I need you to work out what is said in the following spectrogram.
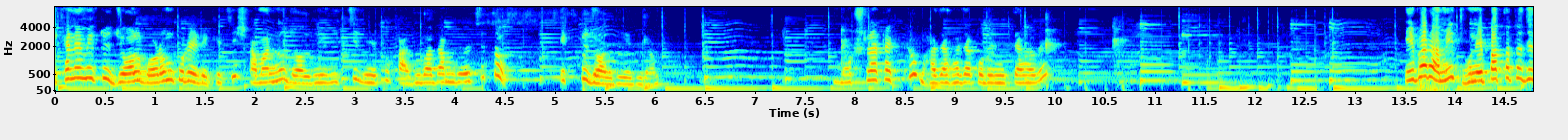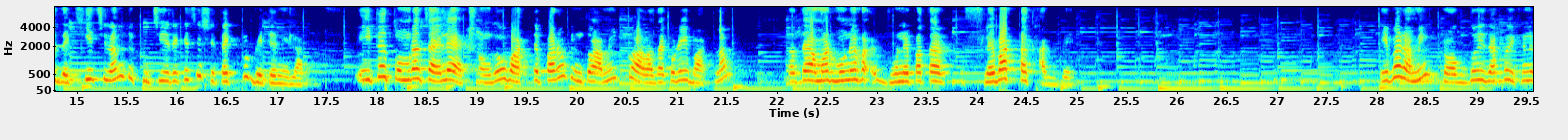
এখানে আমি একটু জল গরম করে রেখেছি, সামান্য জল দিয়ে দিচ্ছি, যেহেতু কাজু বাদাম রয়েছে তো, একটু জল দিয়ে দিলাম। মশলাটা একটু ভাজা ভাজা করে নিতে হবে। এবার আমি ধনে পাতাটা যে দেখিয়েছিলাম, যে কুচিয়ে রেখেছি, সেটা একটু বেটে নিলাম। এইটা তোমরা চাইলে একসঙ্গেও বাটতে পারো, কিন্তু আমি একটু আলাদা করেই বাটলাম। তাতে আমার মনে হয় ধনে পাতার ফ্লেভারটা থাকবে। এবার আমি টক দই দেখো এখানে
